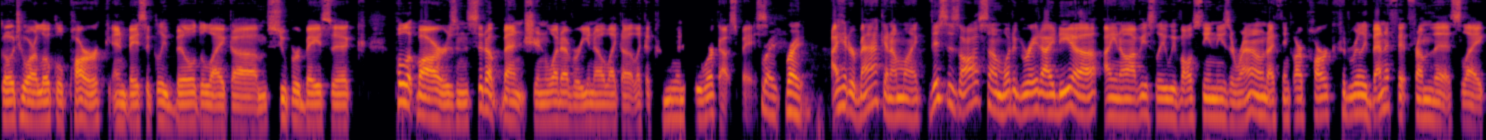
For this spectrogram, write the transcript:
go to our local park and basically build like um, super basic." Pull-up bars and sit-up bench and whatever you know like a like a community workout space right right I hit her back and I'm like, this is awesome. What a great idea. I, you know, obviously we've all seen these around. I think our park could really benefit from this. Like,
